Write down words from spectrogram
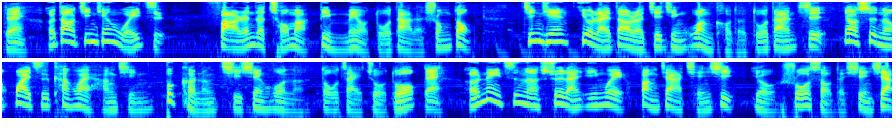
对。而到今天为止，法人的筹码并没有多大的松动。今天又来到了接近万口的多单，是。要是呢外资看坏行情，不可能期现货呢都在做多，对。而内资呢，虽然因为放假前夕有缩手的现象，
